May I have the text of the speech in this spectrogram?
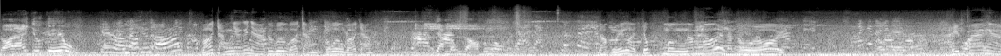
Rồi ai chưa kêu Kêu rồi mà chưa có. Vỡ trận nha cả nhà tu phương vỡ trận tu phương vỡ trận chăm lộn xộn đúng không? Đạt Nguyễn là chúc mừng năm mới. Trời ơi. Hiệp Phan à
